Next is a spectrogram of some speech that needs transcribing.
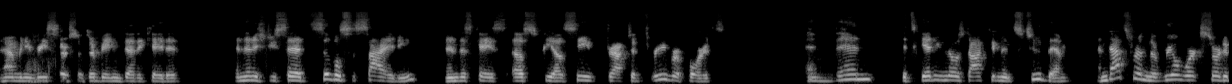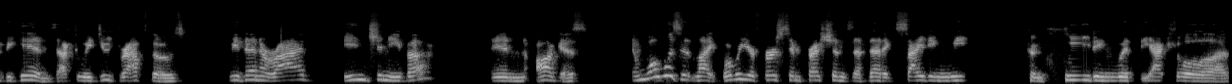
and how many resources are being dedicated. And then, as you said, civil society, in this case, SPLC, drafted three reports. And then it's getting those documents to them. And that's when the real work sort of begins. After we do draft those, we then arrive in Geneva in August. And what was it like? What were your first impressions of that exciting week, concluding with the actual uh,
